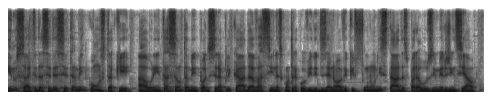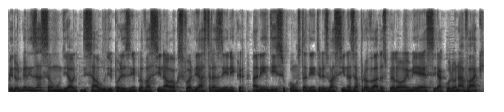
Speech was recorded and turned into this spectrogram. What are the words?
E no site da CDC também consta que a orientação também pode ser aplicada a vacinas contra a Covid-19 que foram listadas para uso emergencial pela Organização Mundial de Saúde, por exemplo, a vacina Oxford e AstraZeneca. Além disso, consta dentre as vacinas aprovadas pela OMS a Coronavac,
